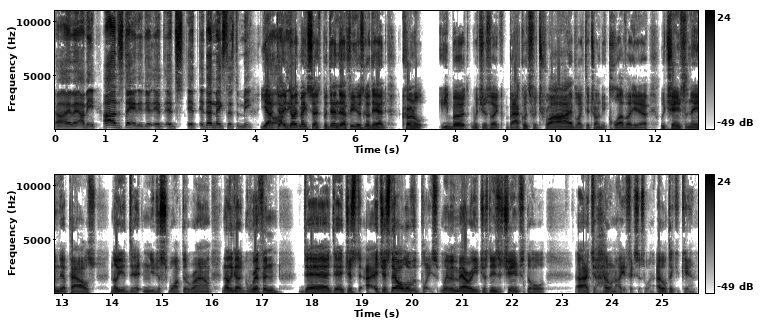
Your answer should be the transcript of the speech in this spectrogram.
Uh, I mean, I mean, I understand. It, it, it it's, it, it doesn't make sense to me. Yeah, You know, it mean- does make sense. But then a few years ago, they had Colonel Ebirt, which is like backwards for tribe, like they're trying to be clever here. We changed the name there, pals. No, you didn't. You just swapped it around. Now they got a Griffin. They're, they're just, uh, it's just, they're all over the place. Women Mary just needs to change the whole, I, I don't know how you fix this one. I don't think you can.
